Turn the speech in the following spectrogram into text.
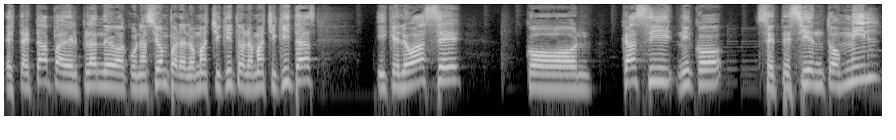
esta etapa del plan de vacunación para los más chiquitos, las más chiquitas, y que lo hace con casi, Nico, 700 mil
